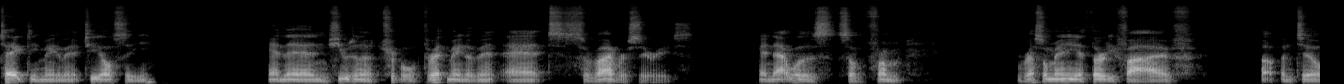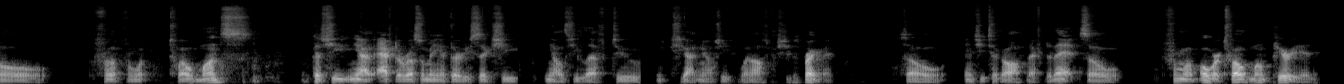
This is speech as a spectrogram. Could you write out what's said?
tag team main event at TLC, and then she was in a triple threat main event at Survivor Series, and that was so from WrestleMania 35 up until for, for what, 12 months? Because she you know after WrestleMania 36 she you know she left to she got you know she went off she was pregnant. So and she took off after that. So from a, over a 12 month period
